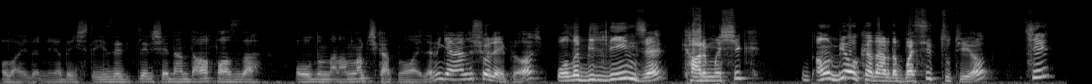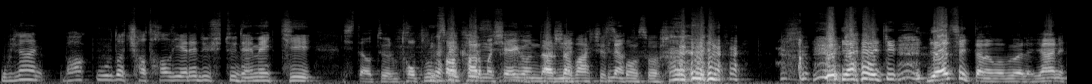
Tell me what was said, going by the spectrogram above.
olaylarını ya da işte izledikleri şeyden daha fazla olduğundan anlam çıkartma olaylarını genelde şöyle yapıyorlar. Olabildiğince karmaşık ama bir o kadar da basit tutuyor ki ulan bak burada çatal yere düştü demek ki işte atıyorum toplumsal karmaşaya gönderme Paşa Bahçe sponsor. yani ki gerçekten ama böyle. Yani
